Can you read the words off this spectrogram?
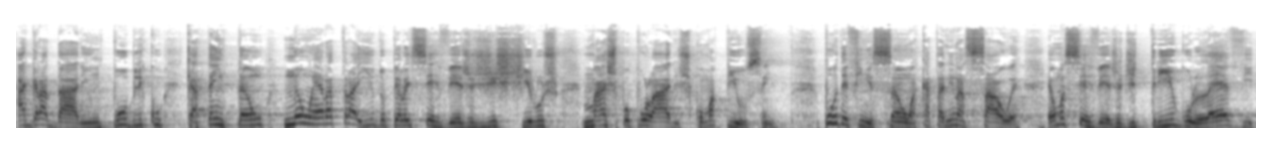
agradarem um público que até então não era atraído pelas cervejas de estilos mais populares, como a Pilsen. Por definição, a Catarina Sour é uma cerveja de trigo leve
